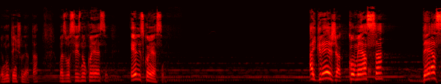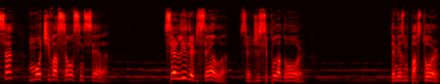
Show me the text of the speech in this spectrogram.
Eu não tenho chulé, tá? Mas vocês não conhecem. Eles conhecem. A igreja começa dessa motivação sincera. Ser líder de célula, ser discipulador, até mesmo pastor,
